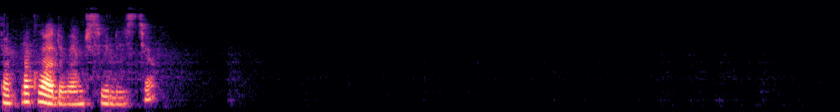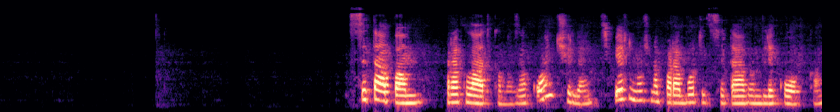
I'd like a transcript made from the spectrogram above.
Так, прокладываем все листья. С этапом прокладка мы закончили. Теперь нужно поработать с этапом бликовка.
